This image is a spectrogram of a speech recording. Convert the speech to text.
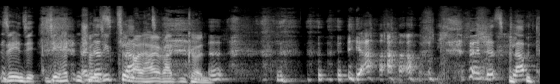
sehen Sie, Sie hätten schon 17 klappt, Mal heiraten können. ja, wenn das klappt,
